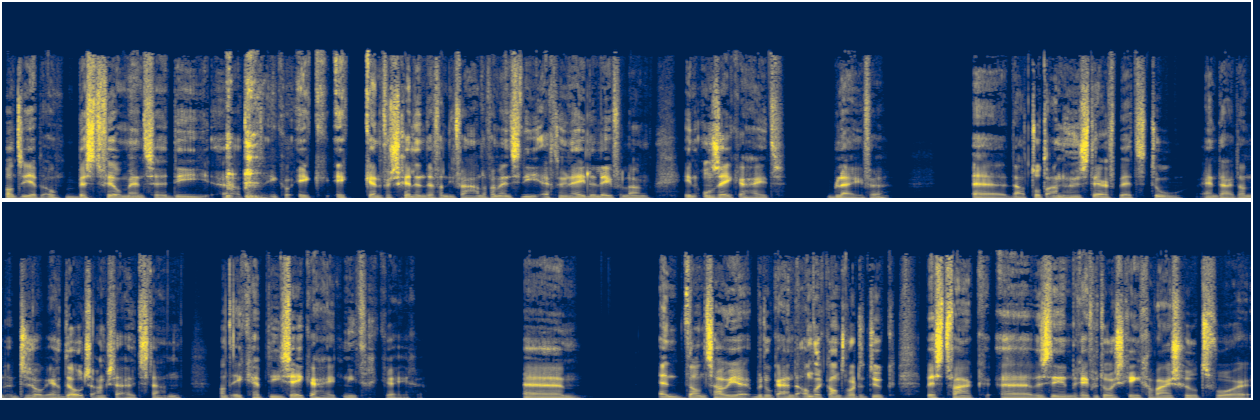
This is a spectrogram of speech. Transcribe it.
Want je hebt ook best veel mensen die. Uh, ik, ik, ik ken verschillende van die verhalen van mensen die echt hun hele leven lang in onzekerheid blijven. Uh, nou, tot aan hun sterfbed toe. En daar dan dus ook echt doodsangsten uitstaan. Want ik heb die zekerheid niet gekregen. Um, en dan zou je, bedoel, aan de andere kant wordt het natuurlijk best vaak. Uh, we zijn in de reformatorische kring gewaarschuwd voor.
